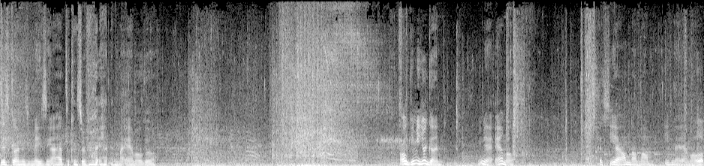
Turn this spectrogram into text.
This gun is amazing. I have to conserve my, my ammo though. Oh, give me your gun. Give me that ammo. Heck yeah, I'm nom nom. Eating that ammo up.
